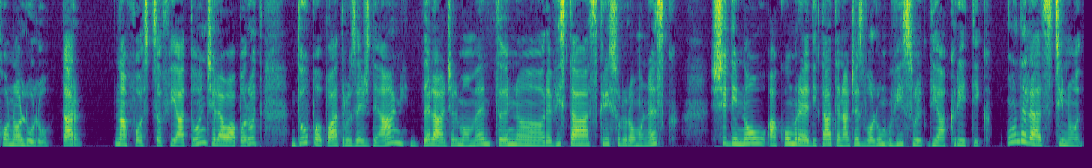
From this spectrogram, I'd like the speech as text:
Honolulu. Dar n-a fost să fie atunci, ele au apărut după 40 de ani de la acel moment în uh, revista Scrisul Românesc, și din nou acum reeditate în acest volum Visul Diacritic. Unde le-ați ținut?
